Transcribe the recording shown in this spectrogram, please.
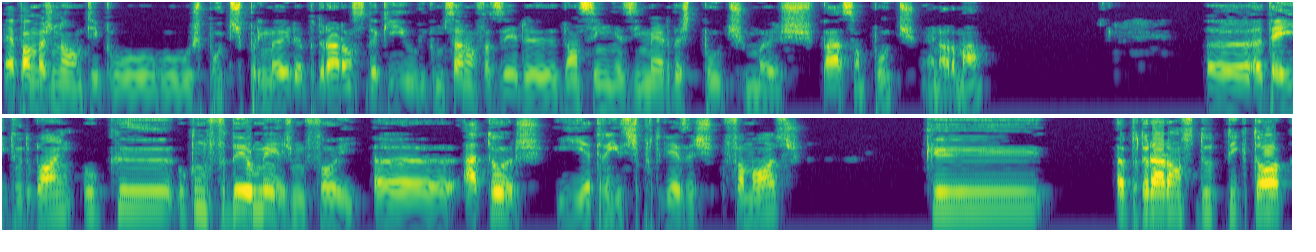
É pá, mas não, tipo, os putos primeiro apoderaram-se daquilo e começaram a fazer uh, dancinhas e merdas de putos, mas pá, são putos, é normal. Uh, até aí tudo bem. O que, o que me fodeu mesmo foi uh, atores e atrizes portuguesas famosos que apoderaram-se do TikTok,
